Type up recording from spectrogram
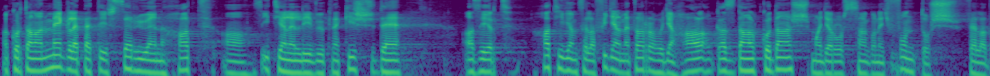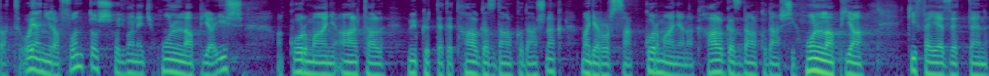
akkor talán meglepetésszerűen hat az itt jelenlévőknek is, de azért hadd hívjam fel a figyelmet arra, hogy a hallgazdálkodás Magyarországon egy fontos feladat. Olyannyira fontos, hogy van egy honlapja is a kormány által működtetett hallgazdálkodásnak, Magyarország kormányának hallgazdálkodási honlapja kifejezetten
